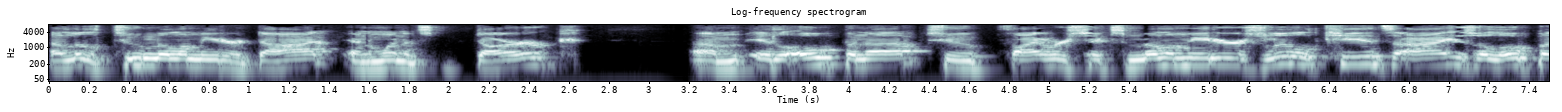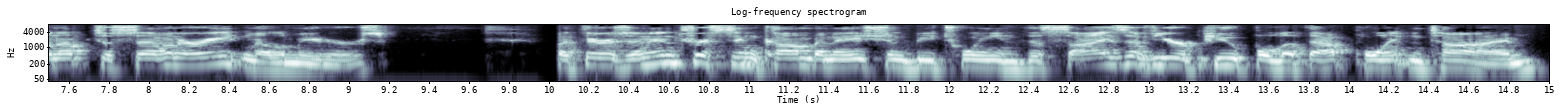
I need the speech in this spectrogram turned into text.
a little two millimeter dot, and when it's dark, um, it'll open up to five or six millimeters. Little kids' eyes will open up to seven or eight millimeters. But there's an interesting combination between the size of your pupil at that point in time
